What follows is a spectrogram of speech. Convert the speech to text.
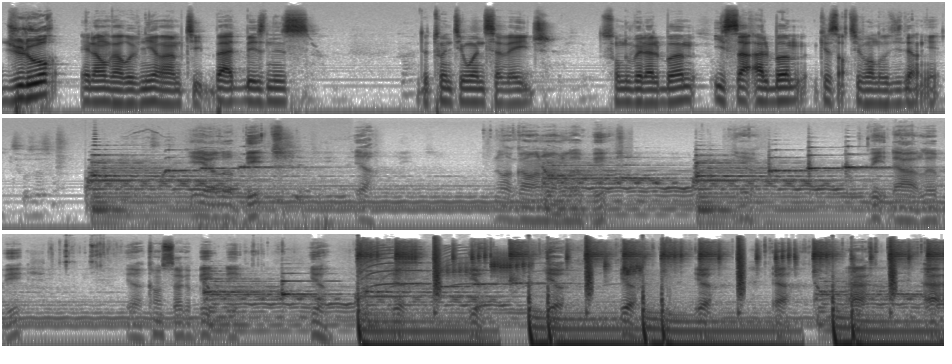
du lourd. Et là on va revenir à un petit Bad Business de 21 Savage, son nouvel album, Issa Album, qui est sorti vendredi dernier. Yeah, little bitch. Yeah. You know what's going on, little bitch? Yeah. Dog, little bitch. Yeah, come suck a big dick. Yeah. Yeah. Yeah. Yeah. Yeah. Yeah. Yeah. Ah. Ah.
